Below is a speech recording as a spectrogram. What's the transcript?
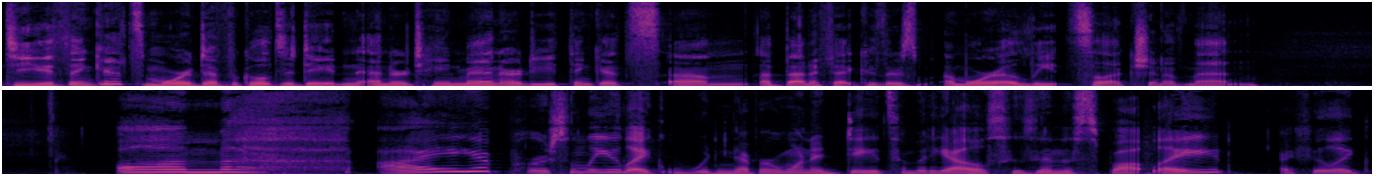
do you think it's more difficult to date in entertainment, or do you think it's um, a benefit because there's a more elite selection of men? Um, I personally like would never want to date somebody else who's in the spotlight. I feel like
